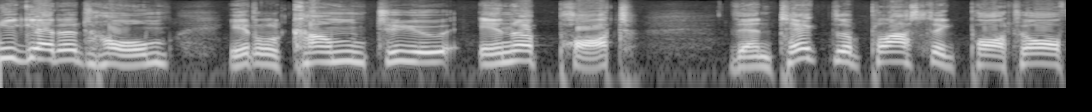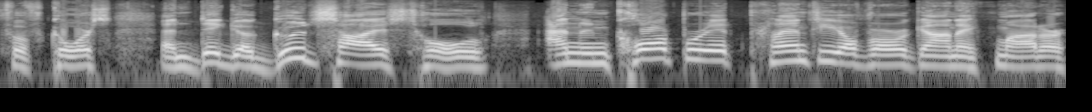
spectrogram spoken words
you get it home, it'll come to you in a pot then take the plastic pot off, of course, and dig a good sized hole and incorporate plenty of organic matter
